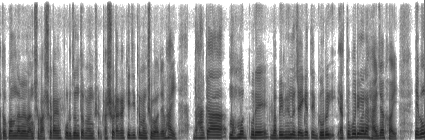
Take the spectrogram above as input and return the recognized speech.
এত কম দামে মাংস, পাঁচশো টাকা পর্যন্ত মাংস, পাঁচশো টাকা কেজিতে মাংস পাওয়া যায়। ভাই, ঢাকা, মোহাম্মদপুরে বা বিভিন্ন জায়গাতে গরু এত পরিমাণে হাইজাক হয় এবং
